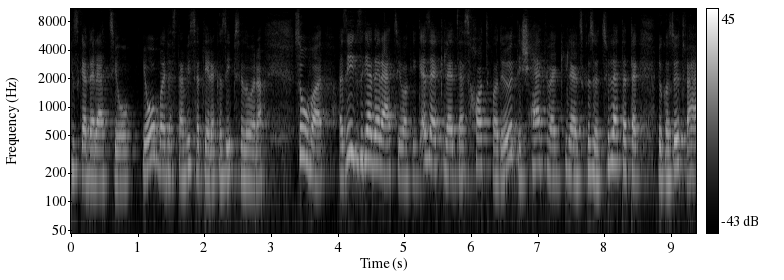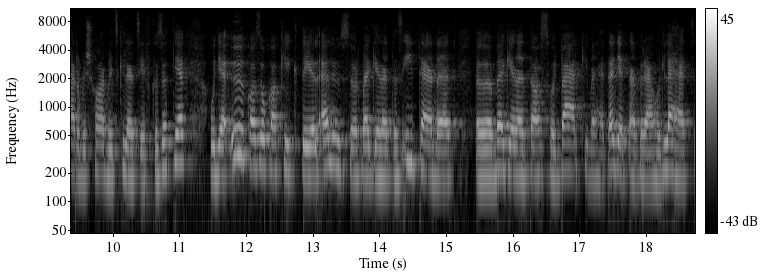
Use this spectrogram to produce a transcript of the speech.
X generáció, jó? Majd aztán visszatérek az Y-ra. Szóval az X generáció, akik 1965 és 79 között születettek, ők az 53 és 39 év közöttiek, ugye ők azok, akiknél először megjelent az internet, megjelent az, hogy bárki mehet egyetemre, hogy lehet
